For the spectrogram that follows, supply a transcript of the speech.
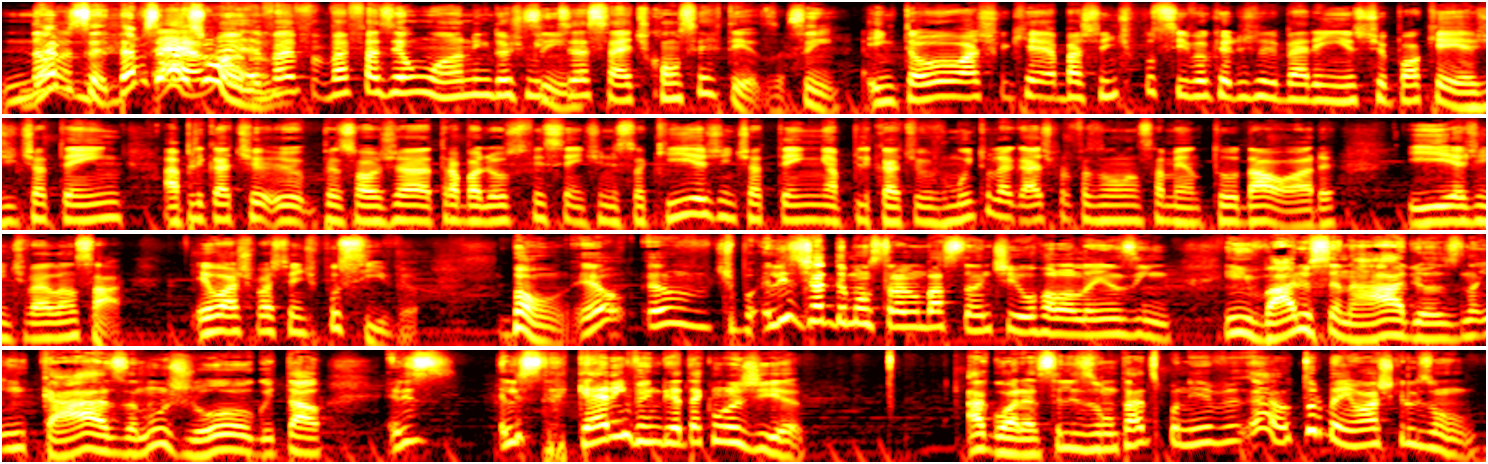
não. Deve ser- deve ser É, mais um ano. Vai, vai fazer um ano em 2017, com certeza. Sim. Então eu acho que é bastante possível que eles liberem isso, tipo, ok, a gente já tem aplicativo, o pessoal já trabalhou o suficiente nisso aqui, a gente já tem aplicativos muito legais para fazer um lançamento da hora e a gente vai lançar. Eu acho bastante possível. Bom, eu, eu, tipo, eles já demonstraram bastante o HoloLens em, em vários cenários, na- em casa, no jogo e tal. Eles, eles querem vender a tecnologia. Agora, se eles vão estar disponíveis. É, tudo bem, eu acho que eles vão.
